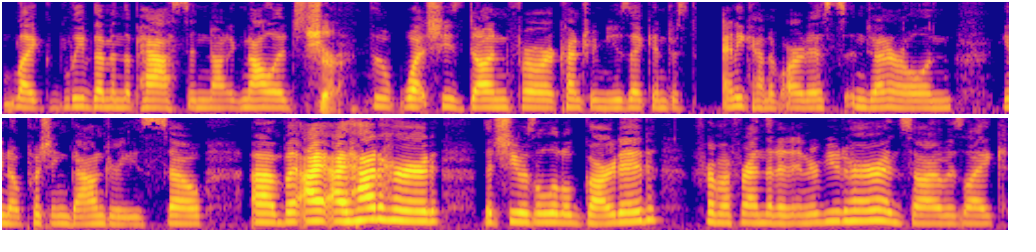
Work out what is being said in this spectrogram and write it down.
like leave them in the past and not acknowledge Sure. the, what she's done for country music and just any kind of artists in general and you know pushing boundaries so um, but I, I had heard that she was a little guarded from a friend that had interviewed her and so i was like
